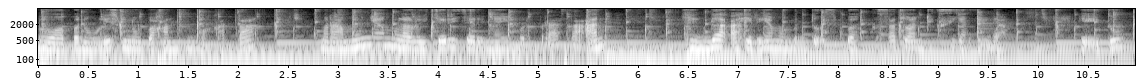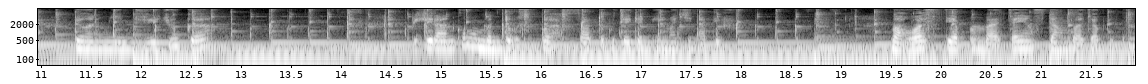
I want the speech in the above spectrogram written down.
bahwa penulis menumpahkan semua kata, meramunya melalui jari-jarinya yang berperasaan, hingga akhirnya membentuk sebuah kesatuan diksi yang indah, yaitu dengan menyendiri juga pikiranku membentuk sebuah satu kejadian imajinatif bahwa setiap pembaca yang sedang membaca buku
